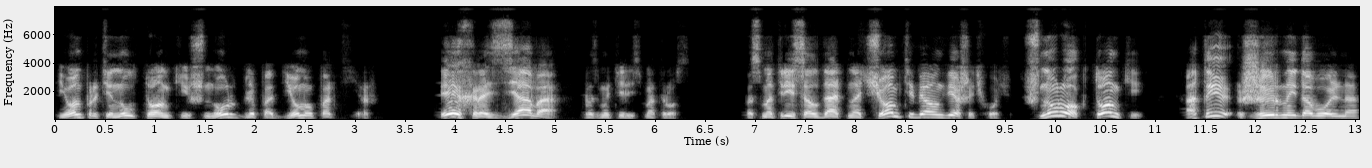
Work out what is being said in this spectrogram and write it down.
и он протянул тонкий шнур для подъема портьер. Эх, раззява! — возмутились матросы. Посмотри, солдат, на чем тебя он вешать хочет. Шнурок тонкий, а ты жирный довольно.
